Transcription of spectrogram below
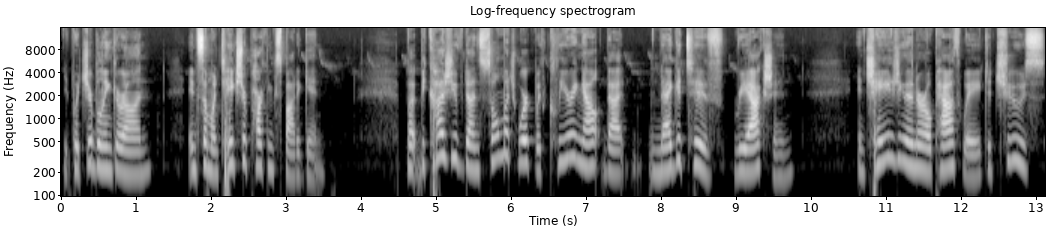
you put your blinker on, and someone takes your parking spot again. But because you've done so much work with clearing out that negative reaction and changing the neural pathway to choose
